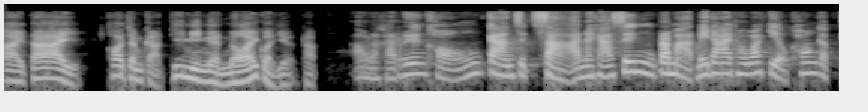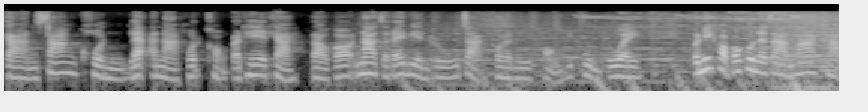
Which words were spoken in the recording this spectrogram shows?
ภายใต้ข้อจำกัดที่มีเงินน้อยกว่าเยอะครับ เอาละค่ะเรื่องของการศึกษานะคะ ซึ่งประมาทไม่ได้เพราะว่าเกี่ยวข้องกับการสร้างคนและอนาคตของประเทศค่ะ เราก็น่าจะได้เรียนรู้จากกรณีของญี่ปุ่นด้วย วันนี้ขอบพระคุณอาจารย์มากค่ะ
